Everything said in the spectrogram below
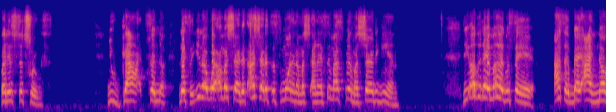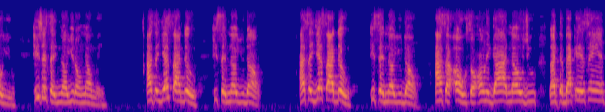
but it's the truth. You got to know. Listen, you know what? I'm gonna share this. I shared this this morning. I'm gonna, and it's in my spirit. I'm gonna share it again. The other day, my husband said, "I said, babe, I know you." He just said, No, you don't know me. I said, Yes, I do. He said, No, you don't. I said, Yes, I do. He said, No, you don't. I said, Oh, so only God knows you like the back of his hand?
